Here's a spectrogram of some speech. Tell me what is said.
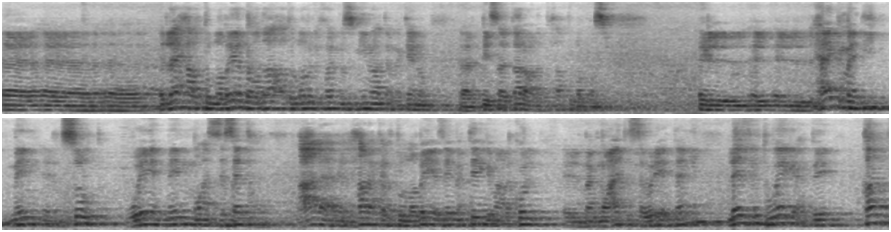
آه، آه، اللائحة الطلابية اللي وضعها طلاب الإخوان المسلمين وقت ما كانوا آه، بيسيطروا على اتحاد طلاب مصر. ال- ال- الهجمة دي من السلطة ومن مؤسساتها على الحركة الطلابية زي ما بتهجم على كل المجموعات الثورية الثانية لازم تواجه بقدر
